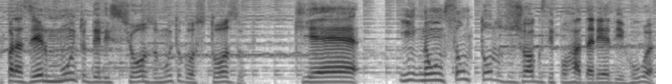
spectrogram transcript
um prazer muito delicioso, muito gostoso, que é e não são todos os jogos de porradaria de rua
